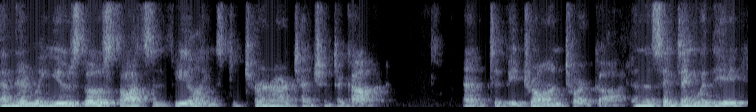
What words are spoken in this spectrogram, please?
And then we use those thoughts and feelings to turn our attention to God and to be drawn toward God. And the same thing with the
